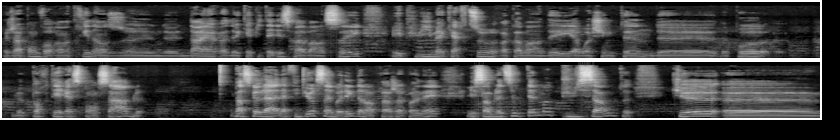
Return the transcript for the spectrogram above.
le Japon va rentrer dans une, une ère de capitalisme avancé. Et puis MacArthur a recommandé à Washington de ne pas le porter responsable. Parce que la, figure symbolique de l'empereur japonais est, semble-t-il, tellement puissante que euh,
